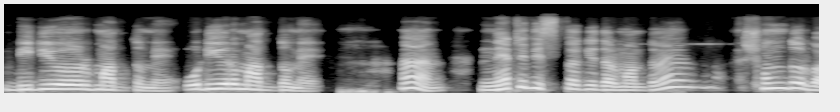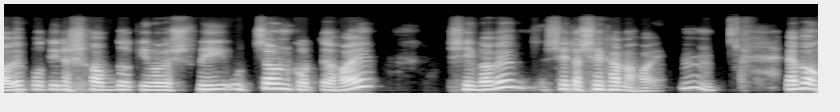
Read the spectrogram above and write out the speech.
ভিডিওর মাধ্যমে, অডিওর মাধ্যমে হ্যাঁ নেটিভ স্পিকারদের মাধ্যমে সুন্দরভাবে প্রতিটা শব্দ কীভাবে সহি উচ্চারণ করতে হয়, সেইভাবে সেটা শেখানো হয়, হুম, এবং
